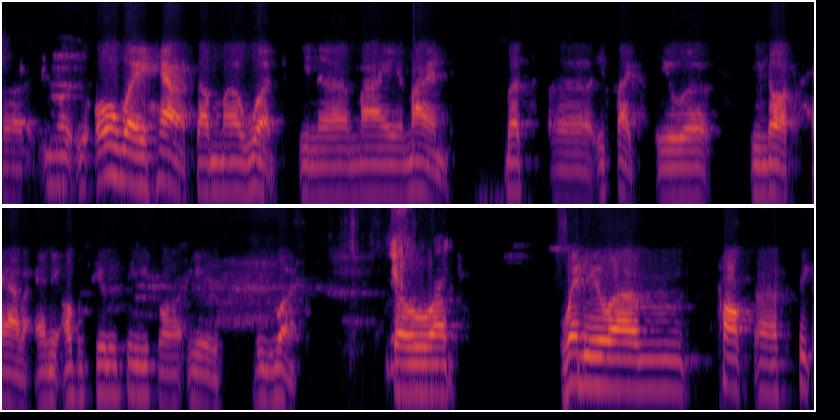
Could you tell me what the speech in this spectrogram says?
uh, you, know, you always have some uh, word in uh, my mind, but uh, in fact, you you not have any opportunity for you word. Yeah. So uh, when you um, talk, uh, speak,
